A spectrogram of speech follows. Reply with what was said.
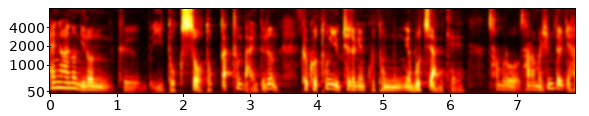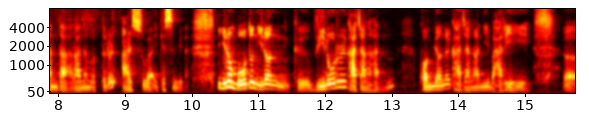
행하는 이런 그 이 독소, 독 같은 말들은 그 고통이 육체적인 고통에 못지않게 참으로 사람을 힘들게 한다라는 것들을 알 수가 있겠습니다. 이런 모든 이런 그 위로를 가장한 권면을 가장한 이 말이 어,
